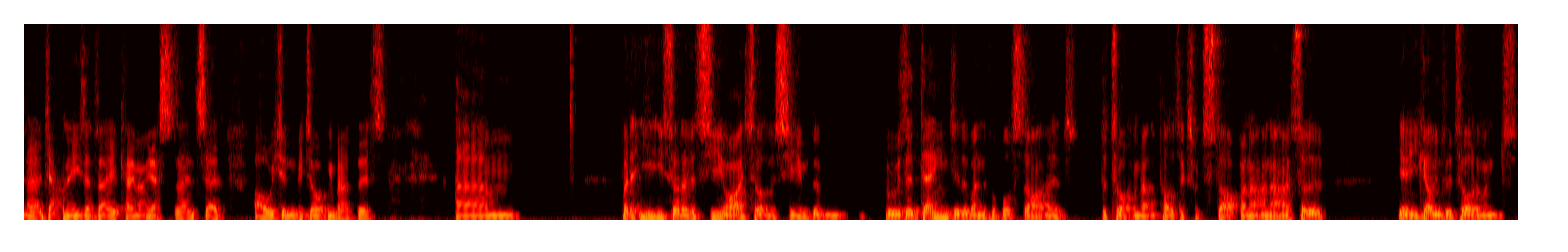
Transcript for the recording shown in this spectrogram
uh, Japanese FA came out yesterday and said, "Oh, we shouldn't be talking about this." Um, but you, you, sort of assume, I sort of assumed that there was a danger that when the football started, the talking about the politics would stop. And I, and I sort of, you know, you go into a tournament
